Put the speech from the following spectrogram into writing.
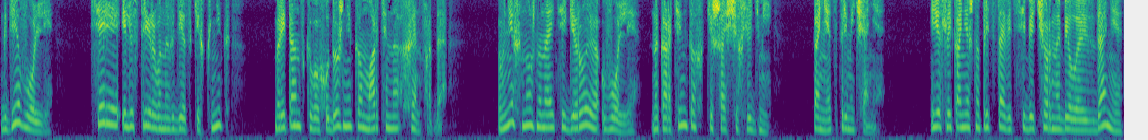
«Где Волли?» Серия иллюстрированных детских книг британского художника Мартина Хенфорда. В них нужно найти героя Волли, на картинках, кишащих людьми. Конец примечания. Если, конечно, представить себе черно-белое издание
